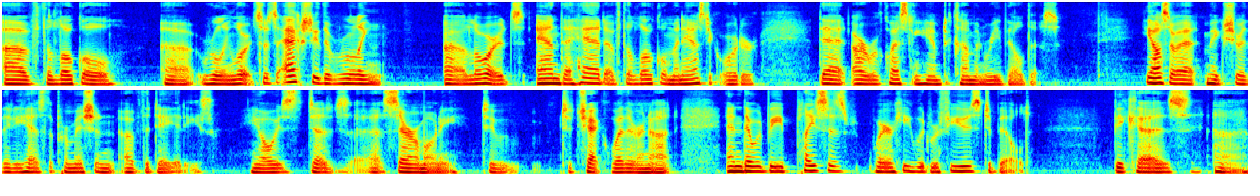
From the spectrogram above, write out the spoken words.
of the local uh, ruling lords. So it's actually the ruling uh, lords and the head of the local monastic order that are requesting him to come and rebuild this. He also uh, makes sure that he has the permission of the deities. He always does a ceremony to to check whether or not, and there would be places where he would refuse to build because uh,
